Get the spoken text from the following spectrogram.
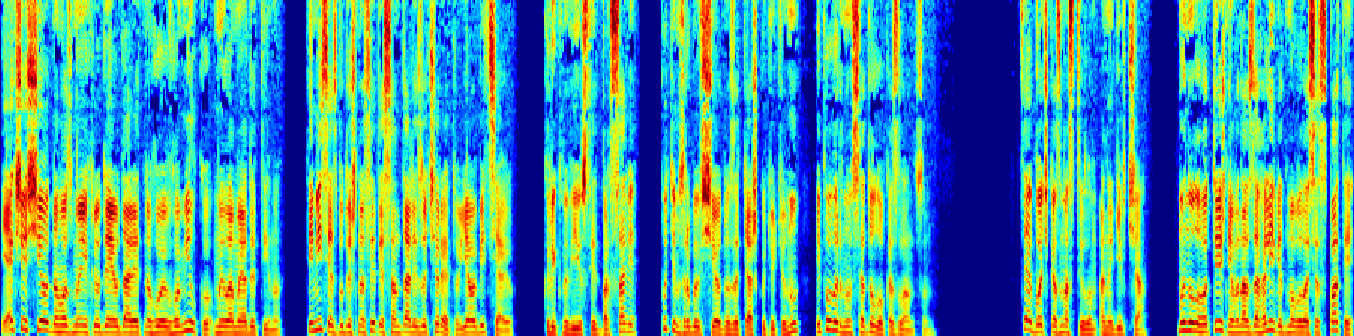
Якщо ще одного з моїх людей ударять ногою в гомілку, мила моя дитино, ти місяць будеш носити сандалі з очерету, я обіцяю. крикнув їй услід Барсаві, потім зробив ще одну затяжку тютюну і повернувся до лока з ланцом. Це бочка з мастилом, а не дівча. Минулого тижня вона взагалі відмовилася спати,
